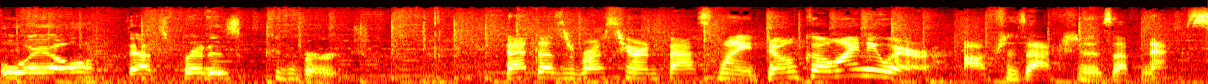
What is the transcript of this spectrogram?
oil. That spread is converged. That does it for us here on Fast Money. Don't go anywhere. Options action is up next.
